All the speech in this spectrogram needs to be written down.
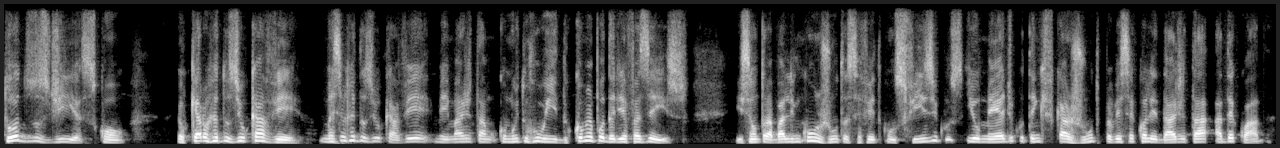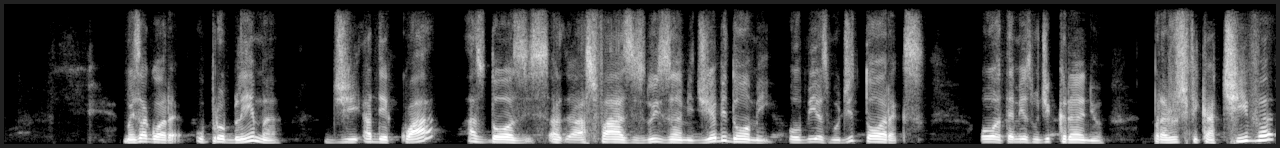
todos os dias com eu quero reduzir o KV, mas se eu reduzir o KV, minha imagem está com muito ruído. Como eu poderia fazer isso? Isso é um trabalho em conjunto a ser feito com os físicos e o médico tem que ficar junto para ver se a qualidade está adequada. Mas agora, o problema de adequar as doses, as fases do exame de abdômen ou mesmo de tórax ou até mesmo de crânio para justificativa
